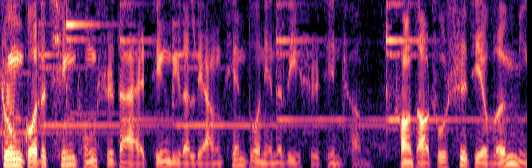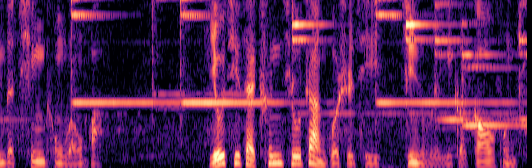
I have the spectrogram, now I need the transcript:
中国的青铜时代经历了两千多年的历史进程，创造出世界闻名的青铜文化，尤其在春秋战国时期进入了一个高峰期。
